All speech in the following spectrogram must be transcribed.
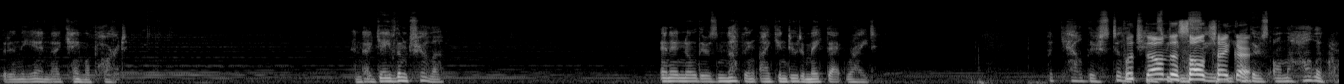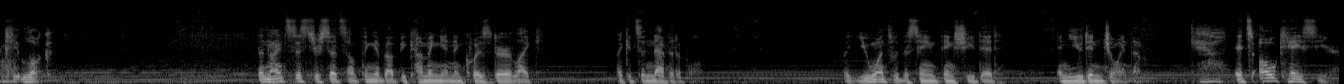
But in the end, I came apart. And I gave them Trilla. And I know there's nothing I can do to make that right. But Cal, there's still a Put chance down the salt save shaker. The others on the holocron. Okay, look. The ninth sister said something about becoming an inquisitor like like it's inevitable. But you went through the same thing she did, and you didn't join them. Cal, It's okay, Cere.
